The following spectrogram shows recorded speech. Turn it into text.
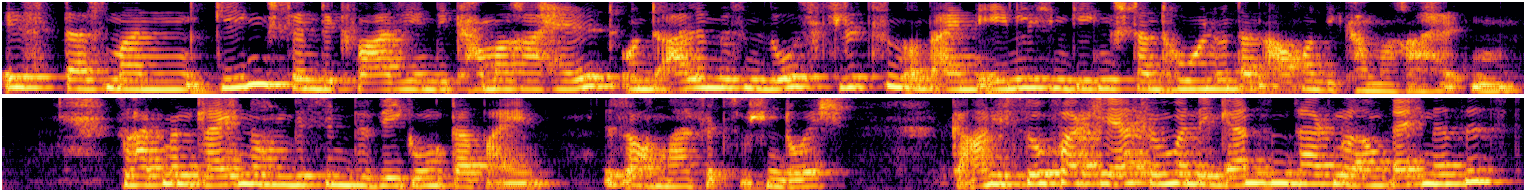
ist, dass man Gegenstände quasi in die Kamera hält und alle müssen losflitzen und einen ähnlichen Gegenstand holen und dann auch in die Kamera halten. So hat man gleich noch ein bisschen Bewegung dabei. Ist auch mal für zwischendurch gar nicht so verkehrt, wenn man den ganzen Tag nur am Rechner sitzt.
